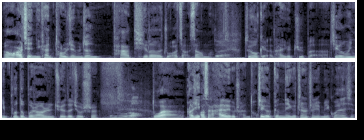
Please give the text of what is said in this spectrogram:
然后而且你看《逃出绝命镇》，他提了主要奖项嘛，对，最后给了他一个剧本，这个东西你不得不让人觉得就是分猪肉，对，而且奥斯卡还有一个传统，这个跟那个政治正确没关系，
